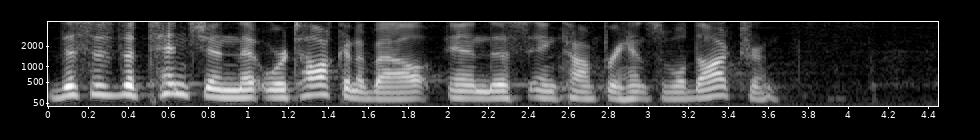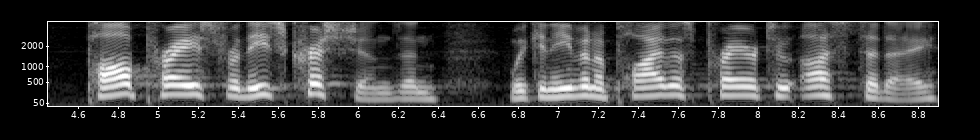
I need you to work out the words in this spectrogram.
This is the tension that we're talking about in this incomprehensible doctrine. Paul prays for these Christians, and we can even apply this prayer to us today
